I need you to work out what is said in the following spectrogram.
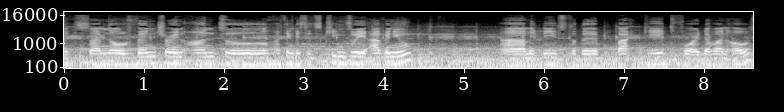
I'm now venturing on to, I think this is Kingsway Avenue. Um, it leads to the back gate for Devon House.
